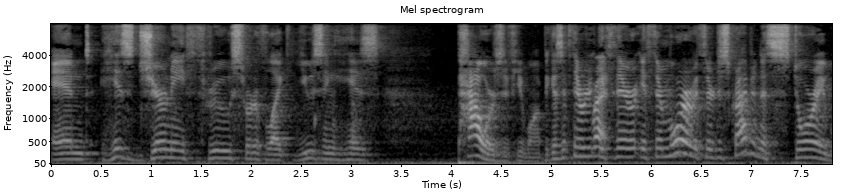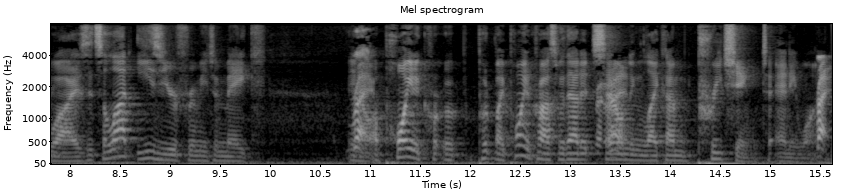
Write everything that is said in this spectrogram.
and his journey through sort of like using his powers, if you want. Because if they're Right. if they're if they're more if they're described in a story wise, it's a lot easier for me to make. You Right. know, a point, uh, put my point across without it sounding like I'm preaching to anyone. Right.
